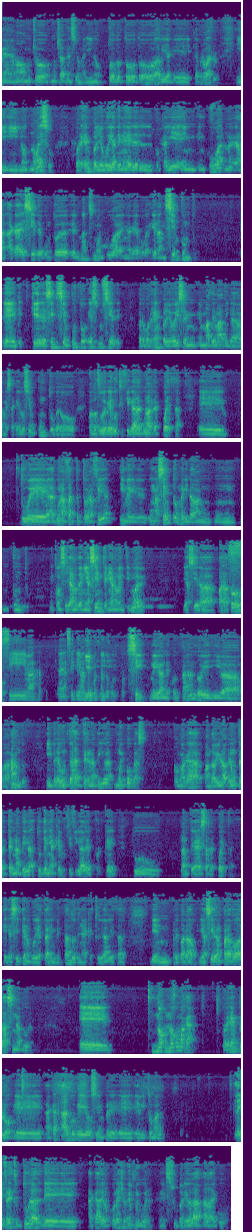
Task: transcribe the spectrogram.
ha llamado mucho, mucho la atención. Allí no, todo, todo, todo había que, aprobarlo. Y, no, no eso. Por ejemplo, yo podía tener el, porque allí en, Cuba, acá es 7 puntos el máximo, en Cuba en aquella época eran 100 puntos. Eh, quiere decir 100 puntos es un 7. pero por ejemplo, yo hice en, matemática, me saqué los 100 puntos, pero cuando tuve que justificar alguna respuesta, eh, tuve alguna falta de ortografía y me, un acento me quitaban un, punto. Entonces ya no tenía 100, tenía 99. Y así era para todo. Sí, así te iban descontando puntos. Sí, me iban descontando y iba bajando. Y preguntas alternativas, muy pocas. Como acá, cuando había una pregunta alternativa, tú tenías que justificar el por qué tú planteas esa respuesta. Quiere decir que no podía estar inventando, tenía que estudiar y estar bien preparado. Y así eran para todas las asignaturas. Eh, no, no como acá. Por ejemplo, eh, acá algo que yo siempre eh, he visto mal. La infraestructura de acá de los colegios es muy buena, es superior a, la de Cuba.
